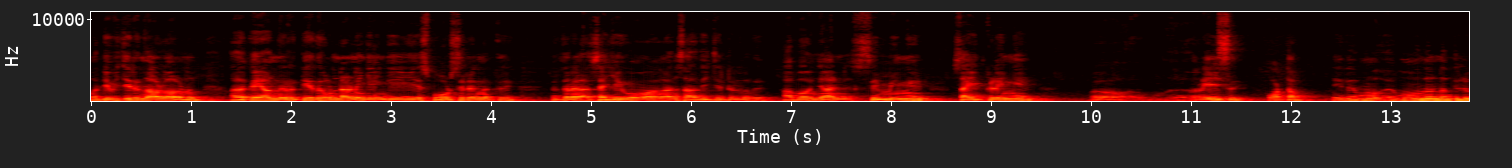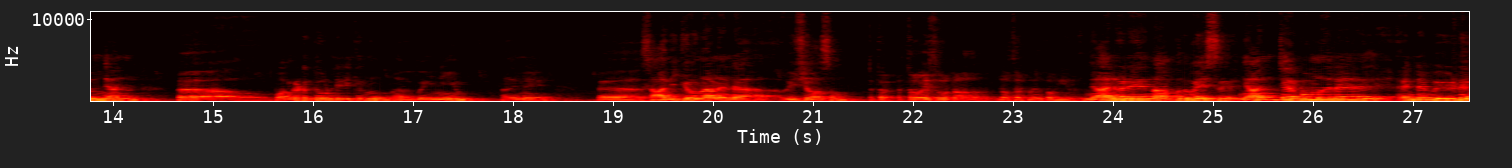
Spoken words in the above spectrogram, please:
മദ്യപിച്ചിരുന്ന ആളുമാണ്. അതൊക്കെ ഞാൻ നിർത്തിയത് കൊണ്ടാണെങ്കിൽ എനിക്ക് ഈ സ്പോർട്സ് രംഗത്ത് ഇത്ര സജീവമാകാൻ സാധിച്ചിട്ടുള്ളത്. അപ്പോൾ ഞാൻ സ്വിമ്മിങ് സൈക്ലിങ് റേസ് ഓട്ടം ഇത് മൂന്നെണ്ണത്തിലും ഞാൻ പങ്കെടുത്തുകൊണ്ടിരിക്കുന്നു. അതിപ്പോൾ ഇനിയും അതിന് സാധിക്കുമെന്നാണ് എന്റെ വിശ്വാസം. എത്ര എത്ര വയസ്സ് തൊട്ടാണ് തുടങ്ങിയത്? ഞാനൊരു നാൽപ്പത് വയസ്സ്. ഞാൻ ചെറുപ്പം മുതലേ എന്റെ വീട്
